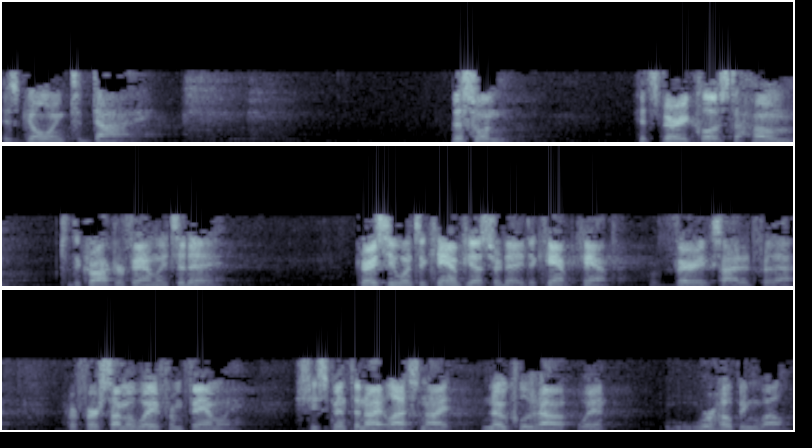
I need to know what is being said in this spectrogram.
is going to die. This one hits very close to home to the Crocker family today. Gracie went to camp yesterday, to Camp Camp. We're very excited for that. Her first time away from family. She spent the night last night. No clue how it went. We're hoping well.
